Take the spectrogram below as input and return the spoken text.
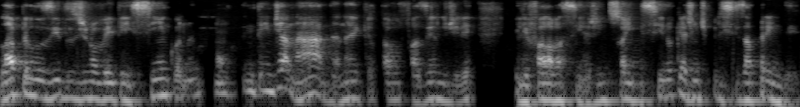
lá pelos idos de 95, eu não, não entendia nada né, que eu estava fazendo direito. Ele falava assim, a gente só ensina o que a gente precisa aprender.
